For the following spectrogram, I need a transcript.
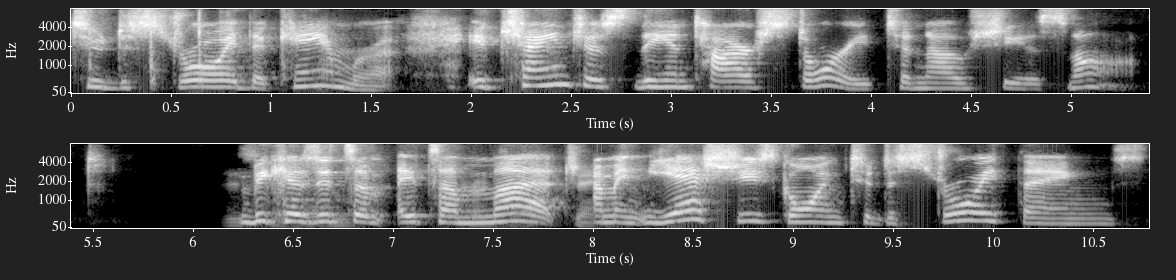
to destroy the camera. It changes the entire story to know she is not because it's a it's a much i mean yes she's going to destroy things.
